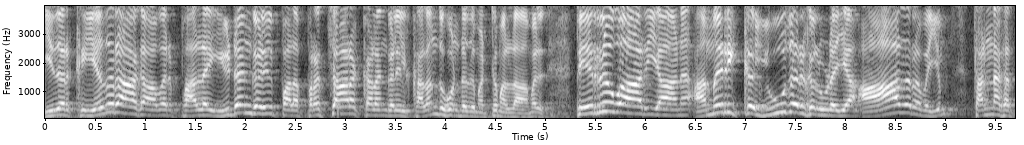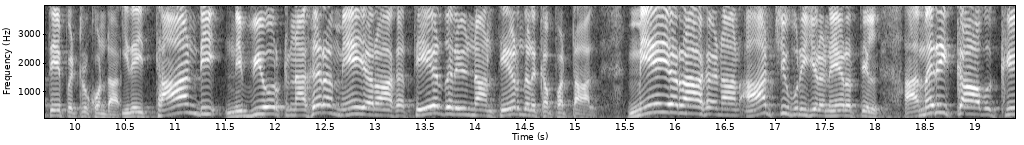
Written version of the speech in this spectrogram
இதற்கு எதிராக அவர் பல இடங்களில் பல பிரச்சார களங்களில் கலந்து கொண்டது மட்டுமல்லாமல் பெருவாரியான அமெரிக்க யூதர்களுடைய ஆதரவையும் தன்னகத்தே பெற்றுக்கொண்டார் இதை தாண்டி நியூயோர்க் நகர மேயராக தேர்தலில் நான் தேர்ந்தெடுக்கப்பட்டால் மேயராக நான் ஆட்சி புரிகிற நேரத்தில் அமெரிக்காவுக்கு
